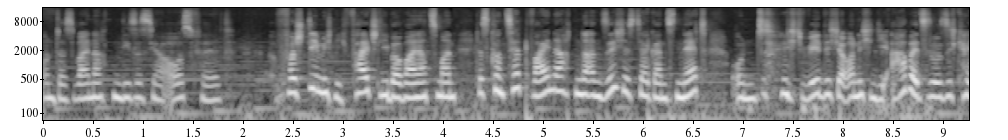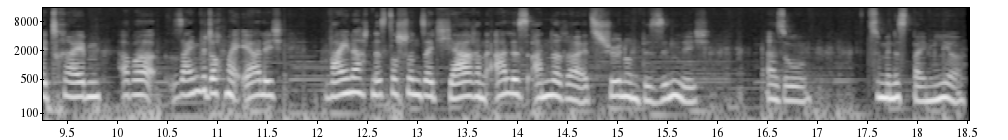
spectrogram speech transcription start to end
und dass Weihnachten dieses Jahr ausfällt. Versteh mich nicht falsch, lieber Weihnachtsmann. Das Konzept Weihnachten an sich ist ja ganz nett und ich will dich ja auch nicht in die Arbeitslosigkeit treiben. Aber seien wir doch mal ehrlich, Weihnachten ist doch schon seit Jahren alles andere als schön und besinnlich. Also, zumindest bei mir.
